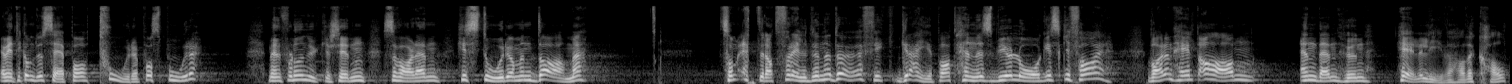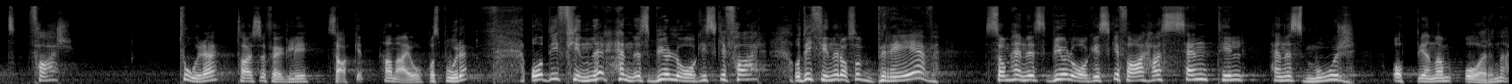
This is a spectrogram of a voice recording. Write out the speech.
Jeg vet ikke om du ser på Tore på sporet, men for noen uker siden så var det en historie om en dame som etter at foreldrene døde, fikk greie på at hennes biologiske far var en helt annen enn den hun hele livet hadde kalt far. Tore tar selvfølgelig saken, han er jo på sporet. Og de finner hennes biologiske far. Og de finner også brev som hennes biologiske far har sendt til hennes mor opp gjennom årene.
